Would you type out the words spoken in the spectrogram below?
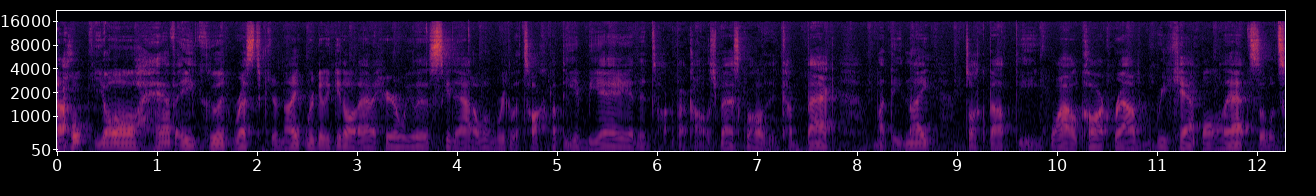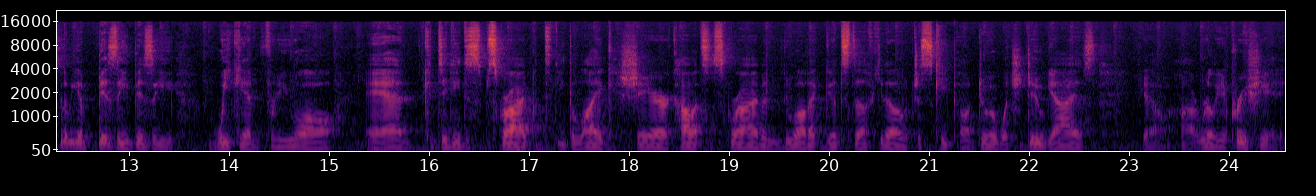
I hope y'all have a good rest of your night. We're going to get all out of here. We're going to skedaddle and we're going to talk about the NBA and then talk about college basketball and then come back Monday night talk about the wild card round, recap all that. So it's going to be a busy, busy weekend for you all. And continue to subscribe, continue to like, share, comment, subscribe, and do all that good stuff. You know, just keep on doing what you do, guys. You know, I really appreciate it.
